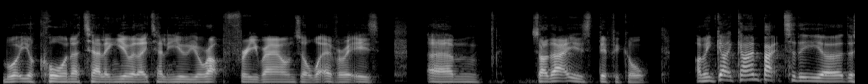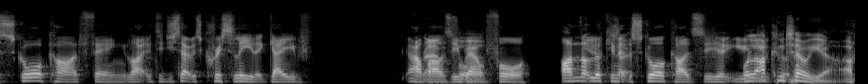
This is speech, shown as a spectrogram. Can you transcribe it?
What your corner telling you? Are they telling you you're up three rounds or whatever it is? Um, so that is difficult. I mean, go, going back to the uh, the scorecard thing, like, did you say it was Chris Lee that gave Albazi round, round four? I'm not yeah, looking so, at the scorecards. So you, you, well, I can tell you, I,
